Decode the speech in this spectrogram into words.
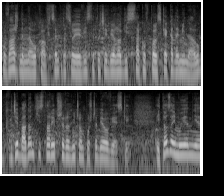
poważnym naukowcem, pracuję w Instytucie Biologii Ssaków Polskiej Akademii Nauk, gdzie badam historię przyrodniczą Puszczy Białowieskiej. I to zajmuje mnie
